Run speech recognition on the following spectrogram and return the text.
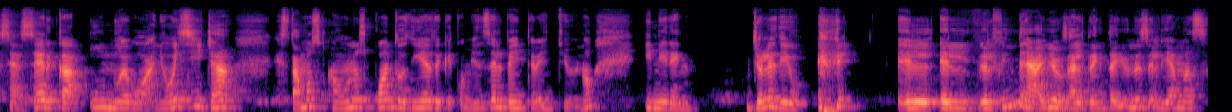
se acerca un nuevo año. Hoy sí ya estamos a unos cuantos días de que comience el 2021. Y miren, yo les digo, el, fin de año, o sea, el 31 es el día más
